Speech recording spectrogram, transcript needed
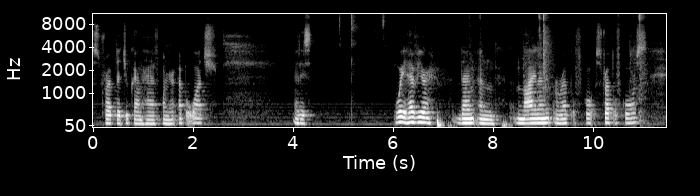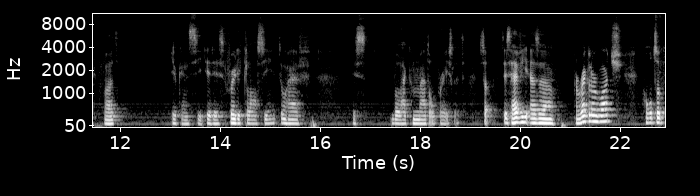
strap that you can have on your Apple Watch. It is way heavier than a nylon wrap of strap of course, but you can see it is really classy to have this black metal bracelet. So it is heavy as a, a regular watch, holds up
